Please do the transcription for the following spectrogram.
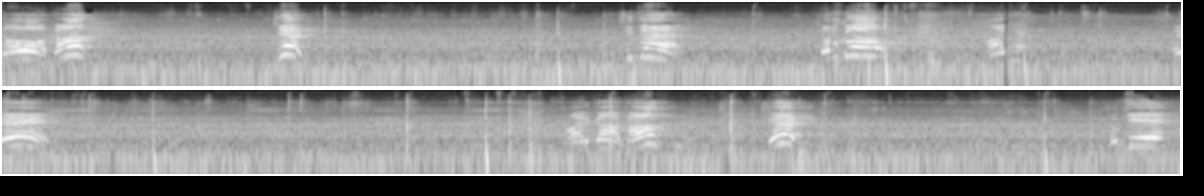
Bravo. Kalk. Çık. Süper. Çabuk ol. Hadi. Evet. Harika. Kalk. Çık. Çok iyi.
